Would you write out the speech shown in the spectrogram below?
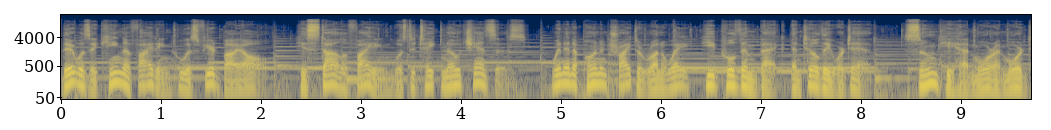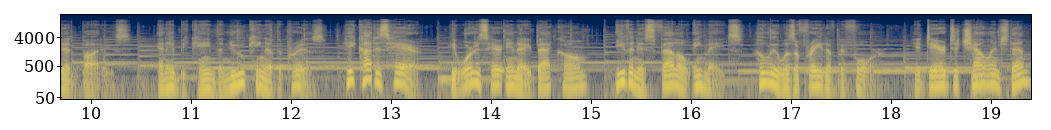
There was a king of fighting who was feared by all. His style of fighting was to take no chances. When an opponent tried to run away, he'd pull them back until they were dead. Soon he had more and more dead bodies, and he became the new king of the prison. He cut his hair, he wore his hair in a back comb, even his fellow inmates, who he was afraid of before. He dared to challenge them.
